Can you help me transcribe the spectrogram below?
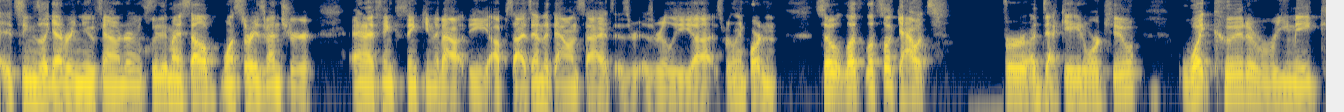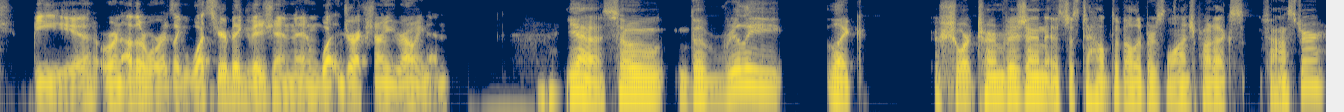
it seems like every new founder, including myself, wants to raise venture, and I think thinking about the upsides and the downsides is is really uh, is really important. So let's let's look out for a decade or two. What could a remake be, or in other words, like what's your big vision and what direction are you growing in? Yeah, so the really like short-term vision is just to help developers launch products faster.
